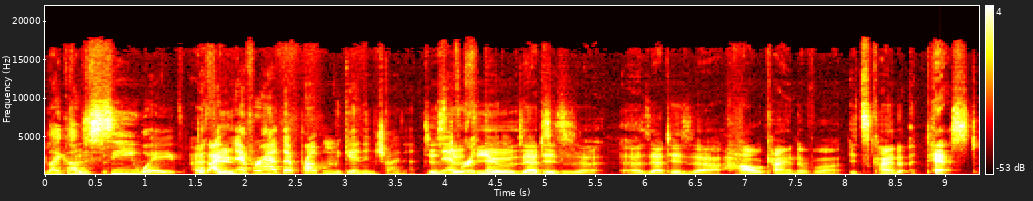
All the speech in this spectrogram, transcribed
like on Just- a sea wave. But I've never had that problem again in China. Just never a at few. that That is uh, uh, that is uh, how kind of uh, it's kind of a test.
